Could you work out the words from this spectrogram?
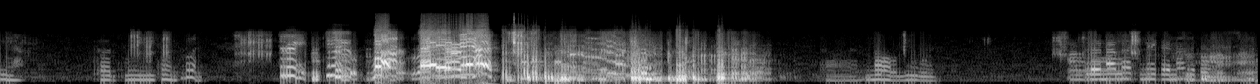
Yeah. Because we can't win. Three, two, one, it rip! Uh, no, you win. I'm So now let's make another bonus.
